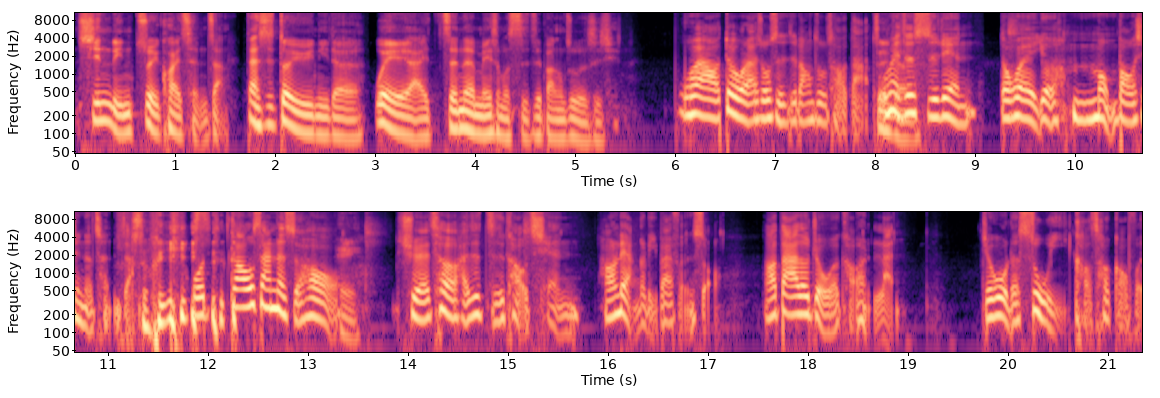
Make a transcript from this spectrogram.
心灵最快成长，但是对于你的未来真的没什么实质帮助的事情。不会啊，对我来说实质帮助超大。我每次失恋。都会有很猛爆性的成长。什么意思？我高三的时候，学测还是只考前，好像两个礼拜分手，然后大家都觉得我会考很烂，结果我的数乙考超高分。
